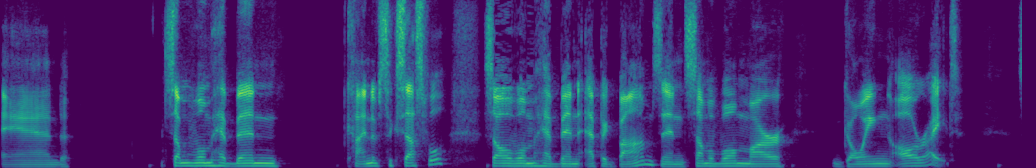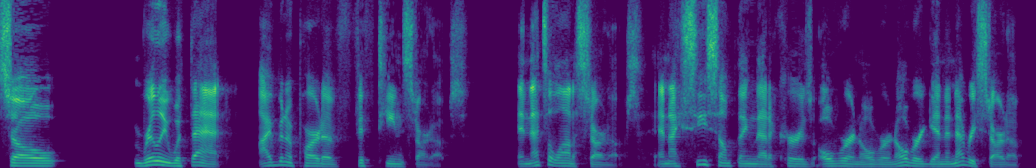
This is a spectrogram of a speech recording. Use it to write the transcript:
and some of them have been kind of successful. Some of them have been epic bombs, and some of them are going all right. So, really, with that, I've been a part of 15 startups and that's a lot of startups. And I see something that occurs over and over and over again in every startup.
